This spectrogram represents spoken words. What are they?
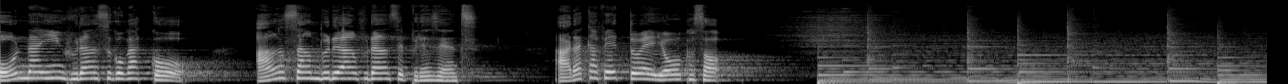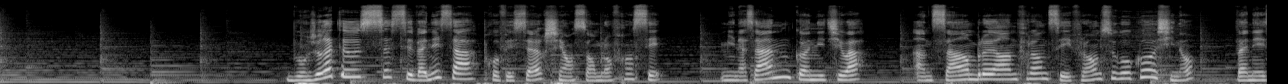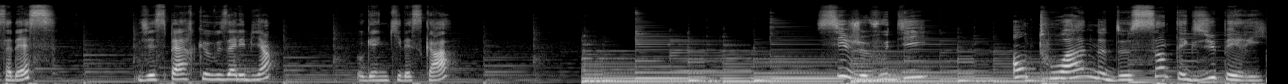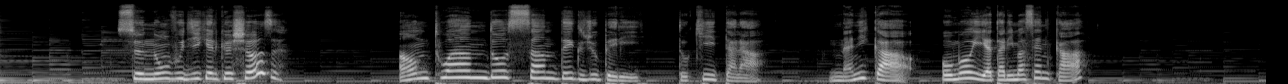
オンラインフランス語学校アンサンブル・アン・フランセプレゼンツアラカフェットへようこそ「Bonjour à tous, c'est Vanessa, professeure chez Ensemble en français. Minasan, konnichiwa. Ensemble en français, Fransugo Koshino, Vanessa des. J'espère que vous allez bien. O genki? Si je vous dis Antoine de Saint-Exupéry, ce nom vous dit quelque chose? Antoine de Saint-Exupéry to kitara nani ka? Omoi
